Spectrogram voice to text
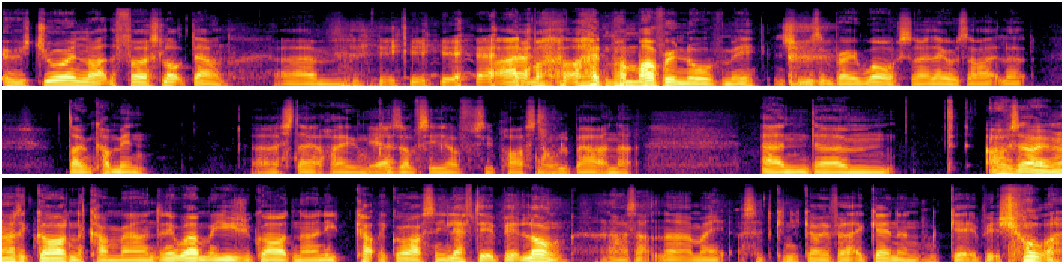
it was during like the first lockdown. Um, yeah. I had my I had my mother-in-law with me, and she wasn't very well, so they was like, "Look, don't come in, uh, stay at home," Yeah. because obviously, obviously, passing all about and that. and um, I was at home and I had a gardener come round, and it weren't my usual gardener, and he cut the grass and he left it a bit long, and I was like, "No, mate," I said, "Can you go over that again and get it a bit shorter?"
